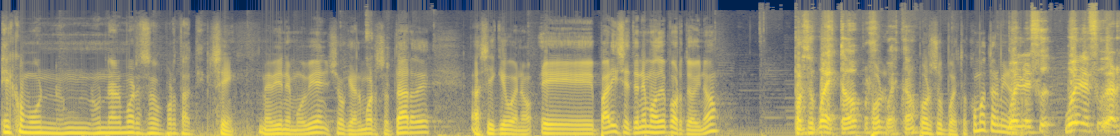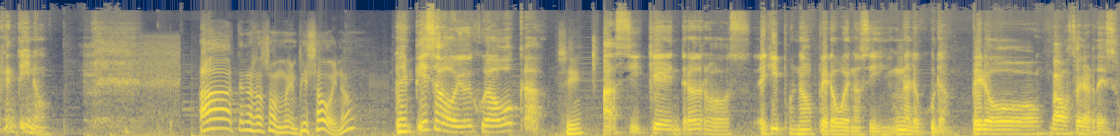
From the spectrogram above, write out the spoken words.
Es como un, un- un almuerzo portátil. Sí, me viene muy bien. Yo que almuerzo tarde. Así que bueno, eh, París, tenemos deporte hoy, ¿no? Por supuesto, por, supuesto. Por supuesto. ¿Cómo terminó? Vuelve el, fu- vuelve el fútbol argentino. Ah, tenés razón, empieza hoy, ¿no? Empieza hoy, hoy juega Boca, Sí. así que entre otros equipos no, pero bueno, sí, una locura. Pero vamos a hablar de eso.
